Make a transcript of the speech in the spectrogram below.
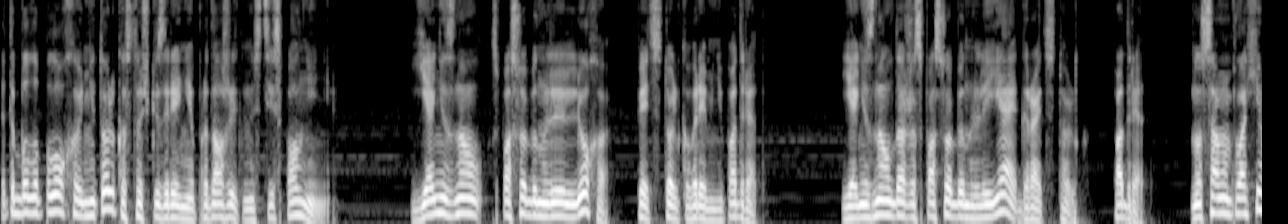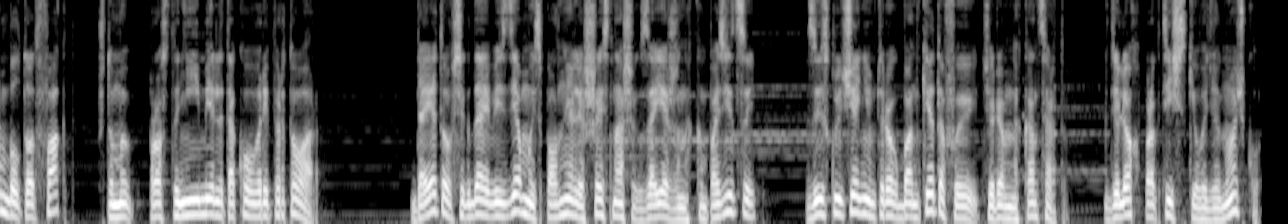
Это было плохо не только с точки зрения продолжительности исполнения. Я не знал, способен ли Леха петь столько времени подряд – я не знал даже, способен ли я играть столько подряд. Но самым плохим был тот факт, что мы просто не имели такого репертуара. До этого всегда и везде мы исполняли шесть наших заезженных композиций, за исключением трех банкетов и тюремных концертов, где Леха практически в одиночку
